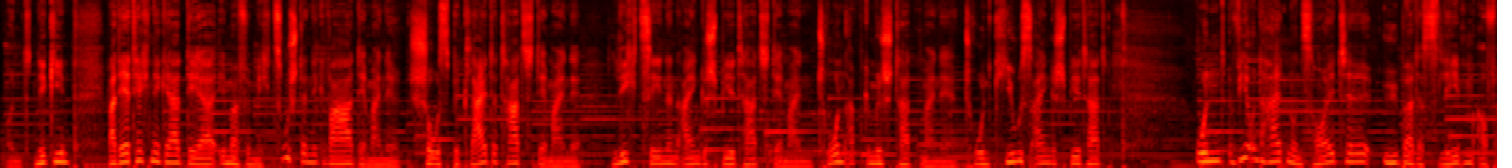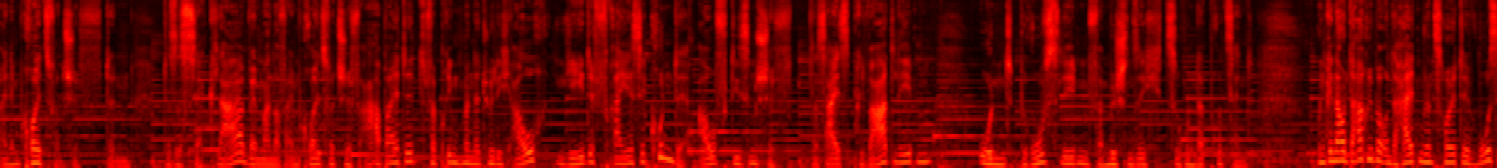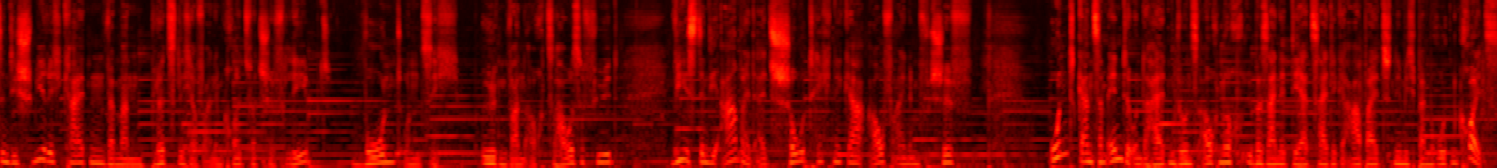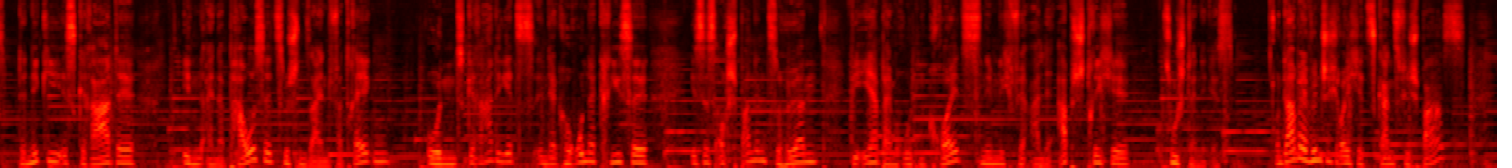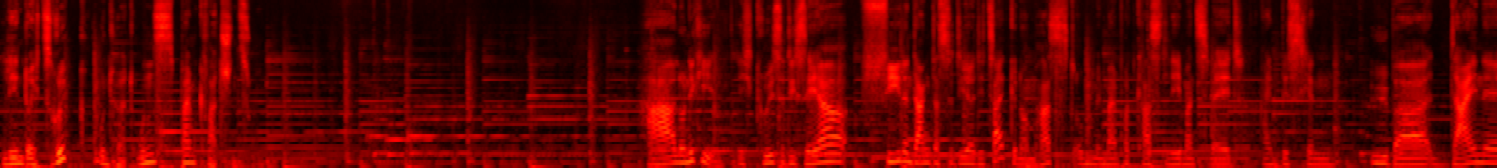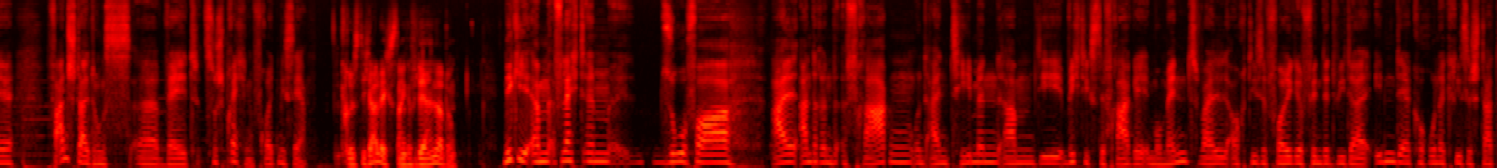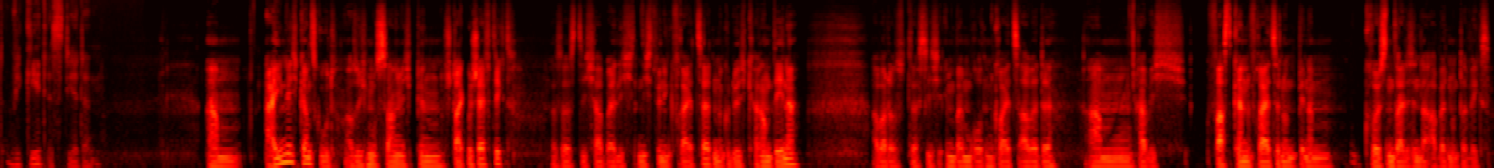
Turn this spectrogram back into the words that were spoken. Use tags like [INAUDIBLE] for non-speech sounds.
Und Niki war der Techniker, der immer für mich zuständig war, der meine Shows begleitet hat, der meine Lichtszenen eingespielt hat, der meinen Ton abgemischt hat, meine Ton-Cues eingespielt hat und wir unterhalten uns heute über das Leben auf einem Kreuzfahrtschiff. Denn das ist ja klar, wenn man auf einem Kreuzfahrtschiff arbeitet, verbringt man natürlich auch jede freie Sekunde auf diesem Schiff. Das heißt, Privatleben und Berufsleben vermischen sich zu 100 Prozent. Und genau darüber unterhalten wir uns heute. Wo sind die Schwierigkeiten, wenn man plötzlich auf einem Kreuzfahrtschiff lebt, wohnt und sich irgendwann auch zu Hause fühlt? Wie ist denn die Arbeit als Showtechniker auf einem Schiff? Und ganz am Ende unterhalten wir uns auch noch über seine derzeitige Arbeit, nämlich beim Roten Kreuz. Der Niki ist gerade in einer Pause zwischen seinen Verträgen und gerade jetzt in der Corona-Krise ist es auch spannend zu hören, wie er beim Roten Kreuz nämlich für alle Abstriche zuständig ist. Und dabei wünsche ich euch jetzt ganz viel Spaß, lehnt euch zurück und hört uns beim Quatschen zu. Hallo Niki, ich grüße dich sehr. Vielen Dank, dass du dir die Zeit genommen hast, um in meinem Podcast Lehmannswelt ein bisschen über deine Veranstaltungswelt zu sprechen. Freut mich sehr. Grüß dich, Alex. Danke für die Einladung. Niki, ähm, vielleicht ähm, so vor all anderen Fragen und allen Themen ähm, die wichtigste Frage im Moment, weil auch diese Folge findet wieder in der Corona-Krise statt. Wie geht es dir denn? Ähm, eigentlich ganz gut. Also ich muss sagen, ich bin stark beschäftigt. Das heißt, ich habe eigentlich nicht wenig Freizeit, natürlich Quarantäne. Aber dadurch, dass ich eben beim Roten Kreuz arbeite, ähm, habe ich fast keine Freizeit und bin am größten Teil in der Arbeit unterwegs.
